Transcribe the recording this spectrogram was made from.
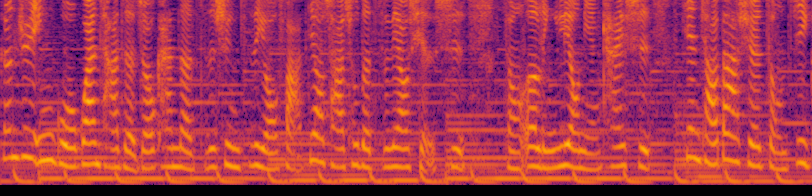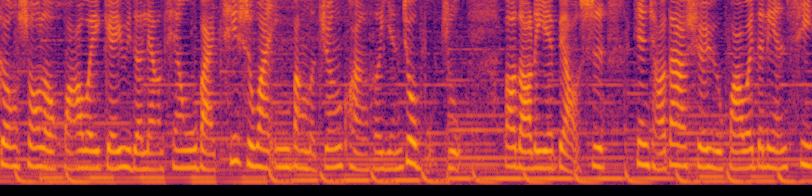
根据英国观察者周刊的资讯自由法调查出的资料显示，从2016年开始，剑桥大学总计共收了华为给予的2570万英镑的捐款和研究补助。报道里也表示，剑桥大学与华为的联系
